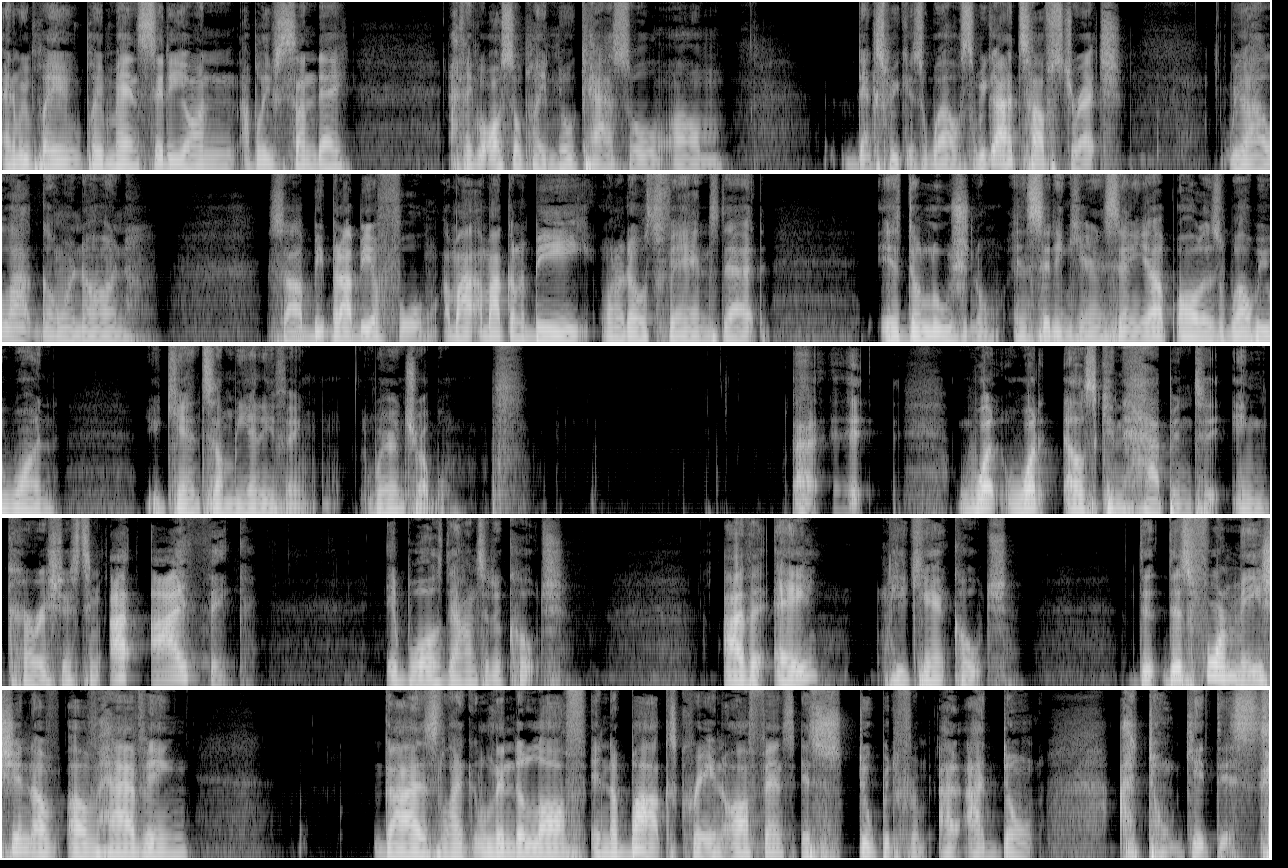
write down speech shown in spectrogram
and we play play Man City on I believe Sunday. I think we'll also play Newcastle um, next week as well. So we got a tough stretch. We got a lot going on. So I'll be, but I'll be a fool. I'm not, I'm not going to be one of those fans that is delusional and sitting here and saying, "Yep, all is well. We won." You can't tell me anything. We're in trouble. It, what what else can happen to encourage this team? I I think it boils down to the coach. Either A, he can't coach. Th- this formation of of having guys like Lindelof in the box creating offense is stupid for me. I, I don't I don't get this.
